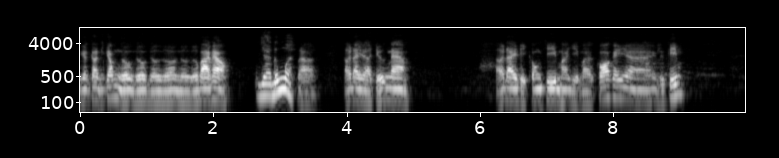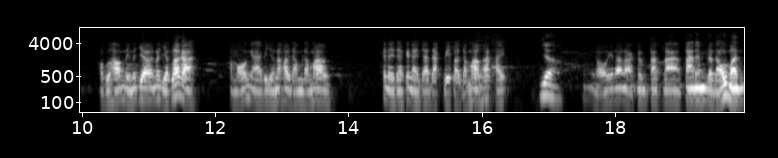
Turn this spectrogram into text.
cái giống ngựa ngựa ngựa ngựa ngựa, ngựa bay phải không? Dạ đúng rồi. Rồi. ở đây là chữ Nam. Ở đây thì con chim hay gì mà có cái à, lưỡi kiếm. Hồi bữa hổm thì nó dơ nó giật lất à. Mà mỗi ngày bây giờ nó hơi đậm đậm hơn. Cái này là cái này là đặc biệt là đậm hơn hết thảy dạ. Ngồi cái đó là ta, ta, ta đem là đổi mình.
